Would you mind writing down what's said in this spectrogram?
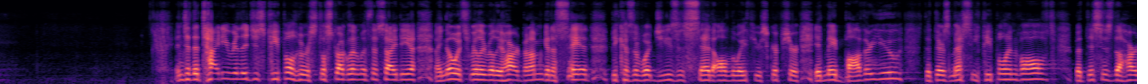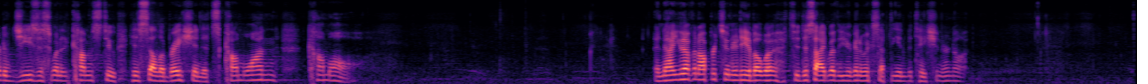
And to the tidy religious people who are still struggling with this idea, I know it's really, really hard, but I'm going to say it because of what Jesus said all the way through Scripture. It may bother you that there's messy people involved, but this is the heart of Jesus when it comes to his celebration. It's come one, come all. And now you have an opportunity about what, to decide whether you're going to accept the invitation or not.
